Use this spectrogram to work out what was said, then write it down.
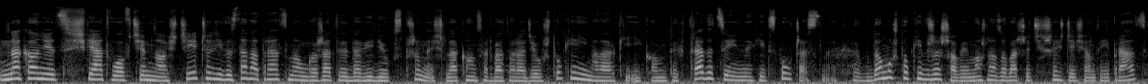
Na koniec Światło w ciemności, czyli wystawa prac Małgorzaty Dawidiuk z Przemyśla, konserwatora dzieł sztuki i malarki ikon, tych tradycyjnych i współczesnych. W Domu Sztuki w Rzeszowie można zobaczyć 60 jej prac.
